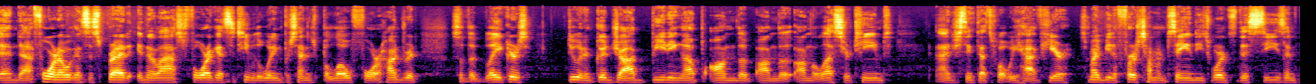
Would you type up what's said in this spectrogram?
and uh, 4 0 against the spread in their last four against a team with a winning percentage below 400. So the Lakers doing a good job beating up on the on the on the lesser teams. And I just think that's what we have here. This might be the first time I'm saying these words this season,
